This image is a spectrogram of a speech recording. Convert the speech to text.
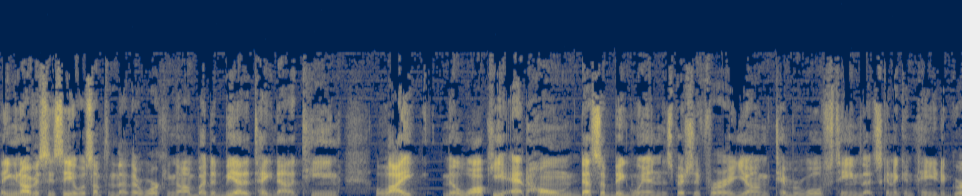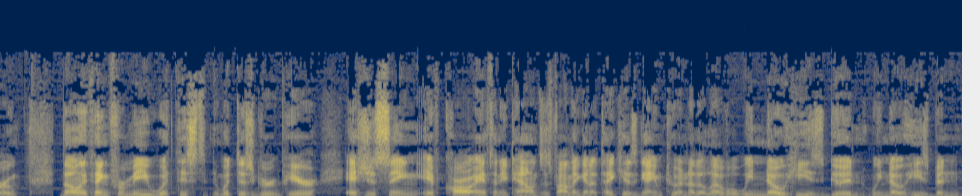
And you can obviously see it was something that they're working on. But to be able to take down a team like Milwaukee at home, that's a big win, especially for a young Timberwolves team that's going to continue to grow. The only thing for me with this with this group here is just seeing if Karl-Anthony Towns is finally going to take his game to another level. We know he's good. We know he's been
